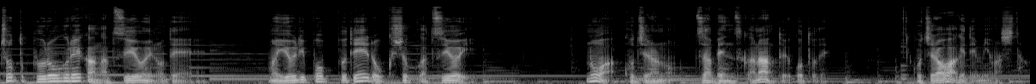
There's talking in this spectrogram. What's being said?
ちょっとプログレ感が強いので、まあ、よりポップでロック色が強いのはこちらのザ・ベンズかなということで、こちらを挙げてみました。うん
